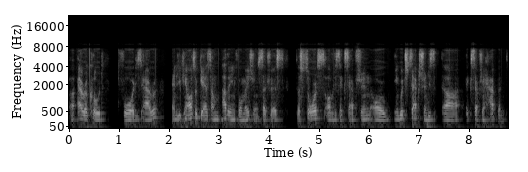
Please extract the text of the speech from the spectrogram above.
uh, error code for this error. And you can also get some other information, such as the source of this exception or in which section this uh, exception happened.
